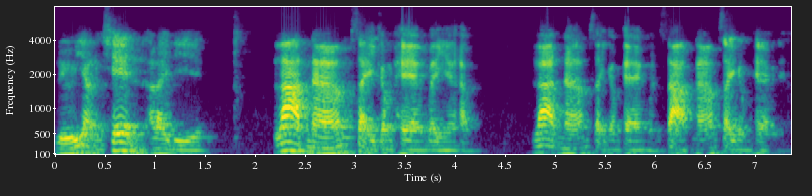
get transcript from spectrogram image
หรืออย่างเช่นอะไรดีลาดน้ำใส่กำแพงไปเงี้ยครับลาดน้ำใส่กำแพงเหมือนสาดน้ำใส่กำแพงเนี่ย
